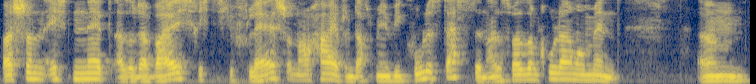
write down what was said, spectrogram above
war schon echt nett. Also da war ich richtig geflasht und auch hyped und dachte mir, wie cool ist das denn? Also es war so ein cooler Moment. Ähm,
